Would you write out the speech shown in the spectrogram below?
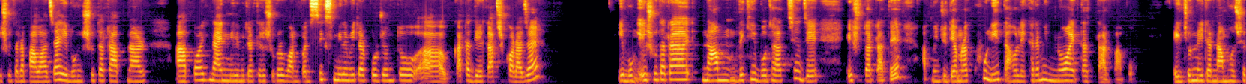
এই সুতাটা পাওয়া যায় এবং এই সুতাটা আপনার পয়েন্ট নাইন মিলিমিটার থেকে শুরু করে ওয়ান পয়েন্ট সিক্স মিলিমিটার পর্যন্ত কাটা দিয়ে কাজ করা যায়। এবং এই সুতাটা নাম দেখেই বোঝা যাচ্ছে যে এই সুতাটাতে আপনি যদি আমরা খুলি, তাহলে এখানে আমি নয় তার তার পাবো। এই জন্য এটার নাম হচ্ছে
